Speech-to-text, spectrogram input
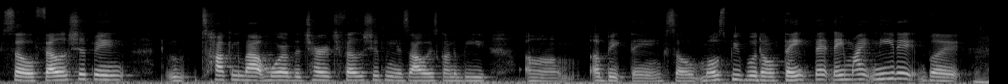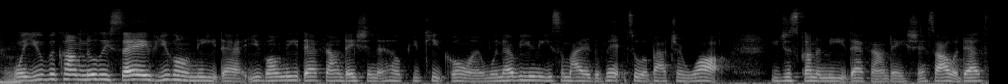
So, fellowshipping talking about more of the church, fellowshipping is always going to be um, a big thing. So most people don't think that they might need it, but mm-hmm. when you become newly saved, you're going to need that. You're going to need that foundation to help you keep going. Whenever you need somebody to vent to about your walk, you're just going to need that foundation. So I would def-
